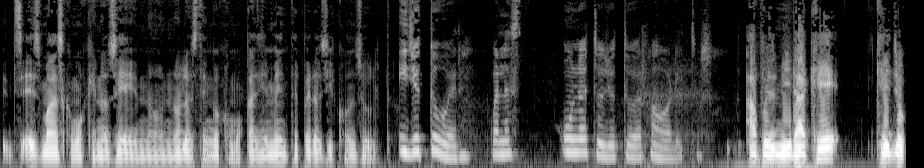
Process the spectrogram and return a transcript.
es más como que no sé, no, no los tengo como casi en mente, pero sí consulto. ¿Y youtuber? ¿Cuál es uno de tus youtubers favoritos? Ah, pues mira que, que yo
